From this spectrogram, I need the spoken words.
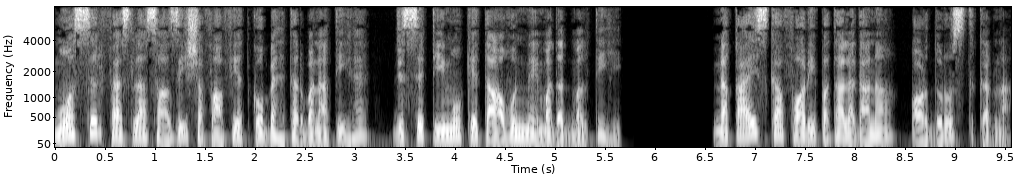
मुअसर फैसला साजी शफाफियत को बेहतर बनाती है, जिससे टीमों के ताउन में मदद मिलती ही। नकाइस का फौरी पता लगाना और दुरुस्त करना।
